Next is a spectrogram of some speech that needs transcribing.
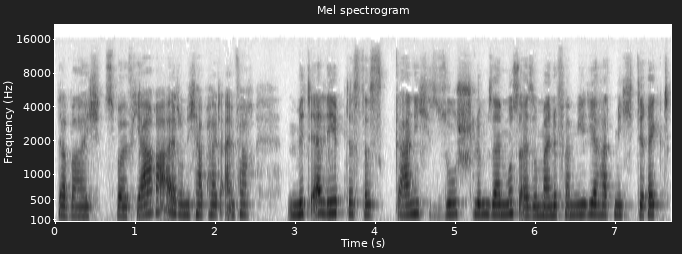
Da war ich zwölf Jahre alt und ich habe halt einfach miterlebt, dass das gar nicht so schlimm sein muss. Also meine Familie hat mich direkt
